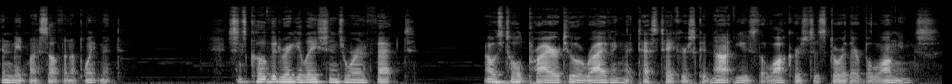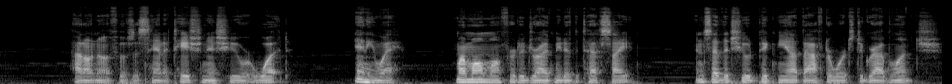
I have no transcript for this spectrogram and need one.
and made myself an appointment. Since COVID regulations were in effect, I was told prior to arriving that test takers could not use the lockers to store their belongings. I don't know if it was a sanitation issue or what. Anyway, my mom offered to drive me to the test site and said that she would pick me up afterwards to grab lunch.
